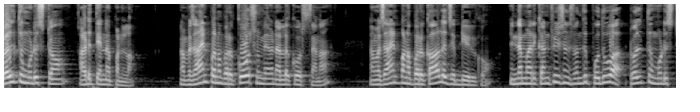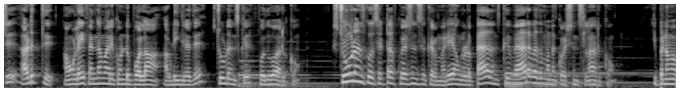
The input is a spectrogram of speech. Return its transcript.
டுவெல்த்து முடிச்சிட்டோம் அடுத்து என்ன பண்ணலாம்? நம்ம ஜாயின் பண்ண போகிற கோர்ஸ் நல்ல கோர்ஸ் தானா? நம்ம ஜாயின் பண்ண போகிற காலேஜ் எப்படி இருக்கும்? இந்த மாதிரி கன்ஃபியூஷன்ஸ் வந்து பொதுவாக டுவெல்த்து முடிச்சுட்டு அடுத்து அவங்க லைஃப் எந்த மாதிரி கொண்டு போகலாம் அப்படிங்கிறது ஸ்டூடெண்ட்ஸ்க்கு பொதுவாக இருக்கும். ஸ்டூடெண்ட்ஸ்க்கு ஒரு செட் ஆஃப் கொஷின்ஸ் இருக்கிற மாதிரி அவங்களோட பேரண்ட்ஸ்க்கு வேறு விதமான கொஷின்ஸ்லாம் இருக்கும். இப்போ நம்ம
